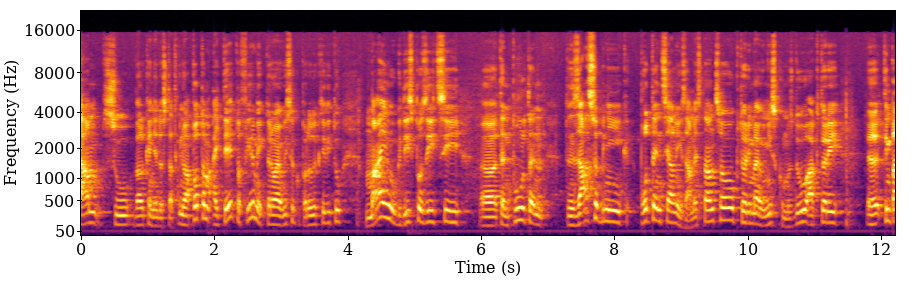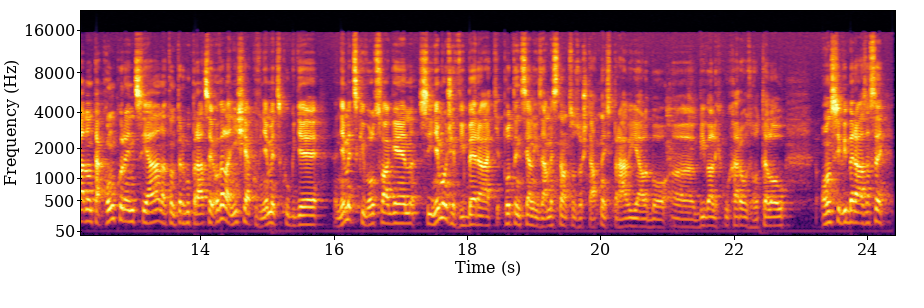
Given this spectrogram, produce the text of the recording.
tam sú veľké nedostatky. No a potom aj tieto firmy, ktoré majú vysokú produktivitu, majú k dispozícii eh, ten pool, ten, ten zásobník potenciálnych zamestnancov, ktorí majú nízku mzdu a ktorí eh, tým pádom tá konkurencia na tom trhu práce je oveľa nižšia ako v Nemecku, kde nemecký Volkswagen si nemôže vyberať potenciálnych zamestnancov zo štátnej správy alebo bývalých kuchárov z hotelov. On si vyberá zase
